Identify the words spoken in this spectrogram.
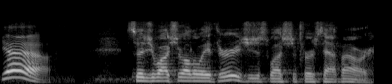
Yeah. So did you watch it all the way through, or did you just watch the first half hour?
